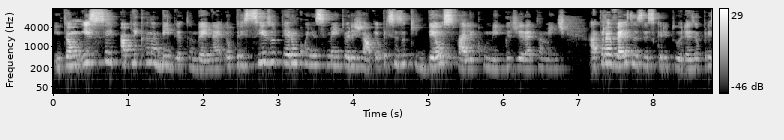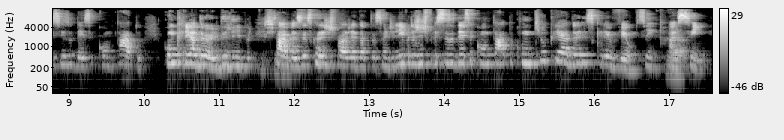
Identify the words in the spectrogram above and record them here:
Então isso se aplica na Bíblia também, né? Eu preciso ter um conhecimento original, eu preciso que Deus fale comigo diretamente através das escrituras. Eu preciso desse contato com o criador do livro. Sim. Sabe, às vezes quando a gente fala de adaptação de livro, a gente precisa desse contato com o que o criador escreveu. Sim. É. Assim. É.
